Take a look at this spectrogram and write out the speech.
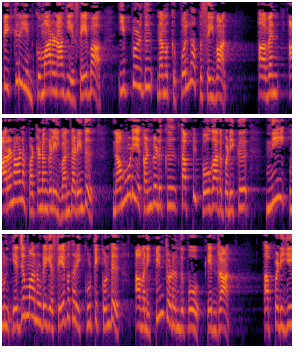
பிக்கிரியின் குமாரனாகிய சேபா இப்பொழுது நமக்கு பொல்லாப்பு செய்வான். அவன் அரணான பட்டணங்களில் வந்தடைந்து நம்முடைய கண்களுக்கு தப்பிப் போகாதபடிக்கு நீ உன் எஜமானுடைய சேவகரை கூட்டிக் கொண்டு அவனை பின்தொடர்ந்து போ என்றான். அப்படியே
